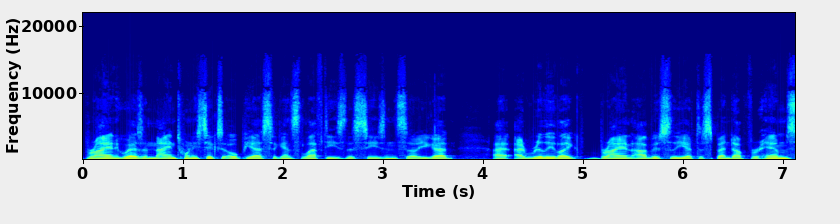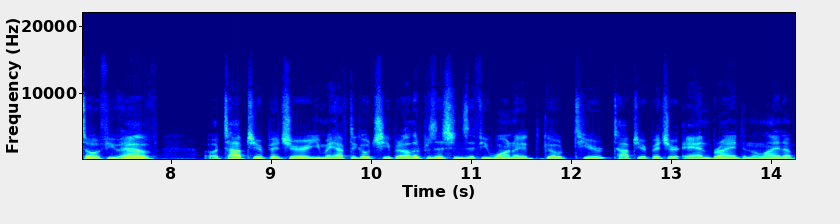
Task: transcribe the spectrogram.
Bryant who has a nine twenty six OPS against lefties this season. So you got I, I really like Bryant. Obviously, you have to spend up for him. So if you have a top tier pitcher. You may have to go cheap at other positions if you want to go tier top tier pitcher and Bryant in the lineup.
